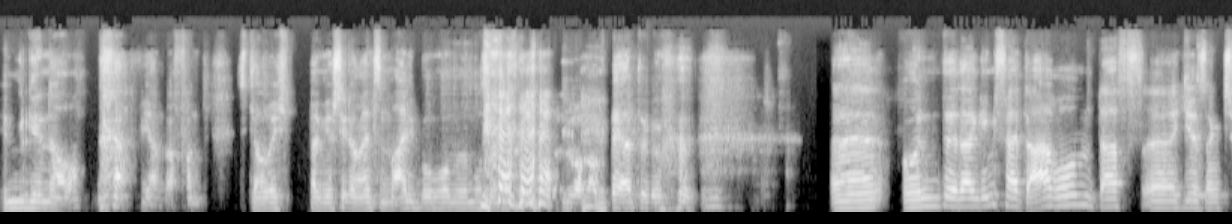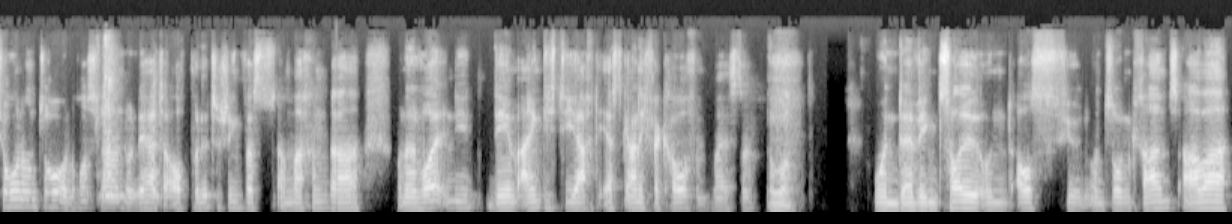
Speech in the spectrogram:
Genau. Wir haben davon, ich glaube, ich, bei mir steht noch eins in Malibu rum, muss man auf Werte. Äh, und äh, dann ging es halt darum, dass äh, hier Sanktionen und so und Russland und der hatte auch politisch irgendwas zu machen da. Und dann wollten die dem eigentlich die Yacht erst gar nicht verkaufen, weißt du. Oh. Und äh, wegen Zoll und Ausführen und so ein Krams. Aber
